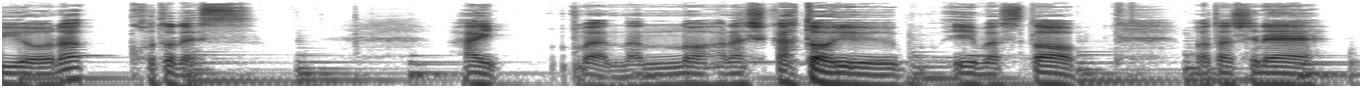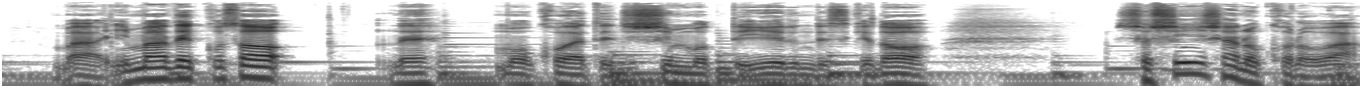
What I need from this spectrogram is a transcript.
うようなことです。はい。まあ何の話かという言いますと私ねまあ今でこそねもうこうやって自信持って言えるんですけど初心者の頃は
